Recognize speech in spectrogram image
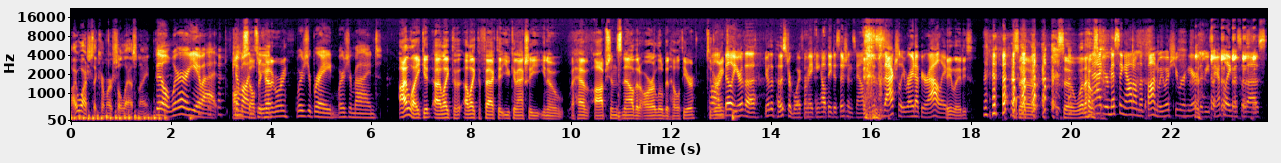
I watched the commercial last night. Bill, where are you at? on Come the on, seltzer dude. category. Where's your brain? Where's your mind? I like it. I like the I like the fact that you can actually you know have options now that are a little bit healthier to well, drink. Bill, you're the you're the poster boy for making healthy decisions now. So this is actually right up your alley. Hey, ladies. so so what I was Matt, you're missing out on the fun. We wish you were here to be sampling this with us.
